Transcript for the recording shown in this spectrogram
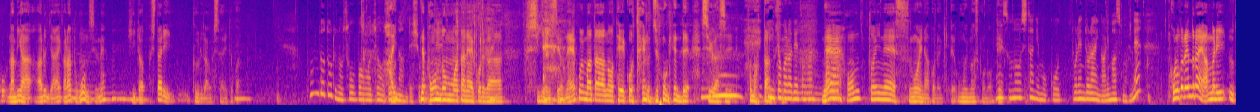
こう波があるんじゃないかなと思うんですよね、ヒートアップしたり、クールダウンしたりとか。ポンドドルの相場はじゃあどうなんでしょう、ね。はい、でポンドもまたね、これが、はい。不思議ですよね、これまたあの抵抗体の上限で週足止まったんですよ。いいところで止まった。ね本当にねすごいなこれって思いますこの、ね、その下にもこうトレンドラインがありますもんねこのトレンドラインあんまり美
